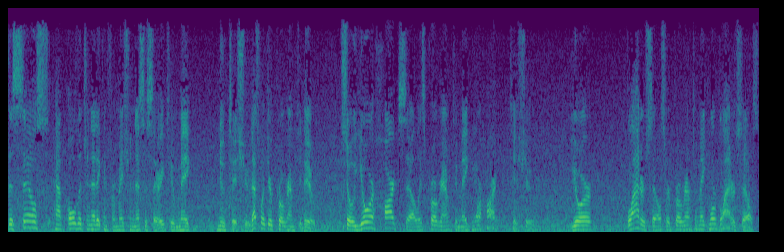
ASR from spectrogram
The cells have all the genetic information necessary to make new tissue. That's what they're programmed to do. So your heart cell is programmed to make more heart tissue. Your bladder cells are programmed to make more bladder cells.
